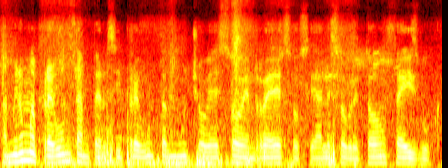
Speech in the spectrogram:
A mí no me preguntan, pero sí preguntan mucho eso en redes sociales, sobre todo en Facebook.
